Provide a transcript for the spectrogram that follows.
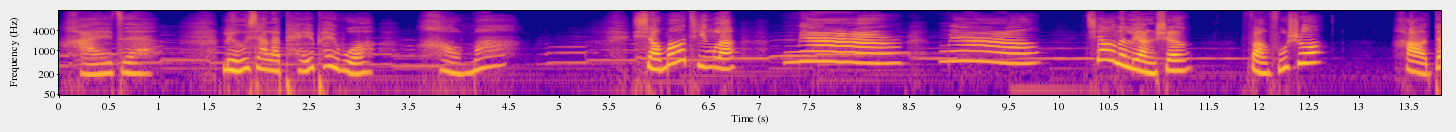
孩子，留下来陪陪我，好吗？”小猫听了，喵喵，叫了两声，仿佛说：“好的。”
